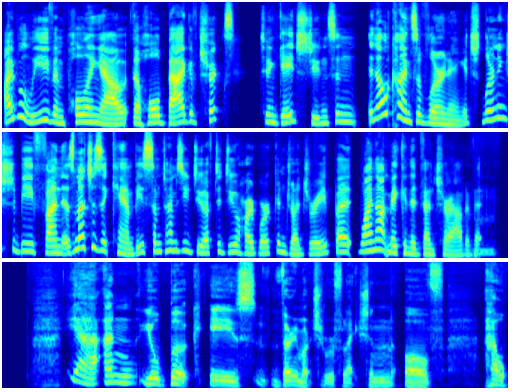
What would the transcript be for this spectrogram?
I believe in pulling out the whole bag of tricks to engage students in, in all kinds of learning. It's learning should be fun as much as it can be. Sometimes you do have to do hard work and drudgery, but why not make an adventure out of it? Mm. Yeah, and your book is very much a reflection of how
